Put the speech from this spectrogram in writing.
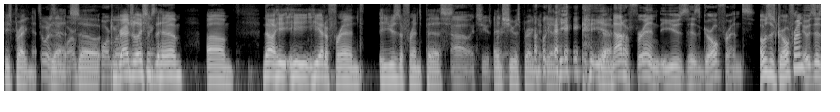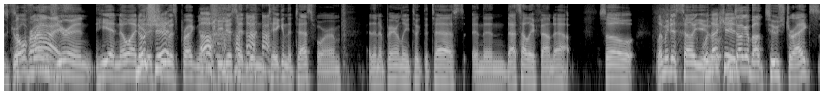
He's pregnant. So what is yeah, that, horm- So hormones or congratulations to him. Um, no, he he he had a friend. He used a friend's piss, Oh, and she was. and she was pregnant. Yeah. Okay. yeah, Yeah. not a friend. He used his girlfriend's. Oh, was his girlfriend? It was his girlfriend's Surprise. urine. He had no idea No that she was pregnant. Oh. She just had been taking the test for him, and then apparently he took the test, and then that's how they found out. So let me just tell you, When that you kid- talk about two strikes,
